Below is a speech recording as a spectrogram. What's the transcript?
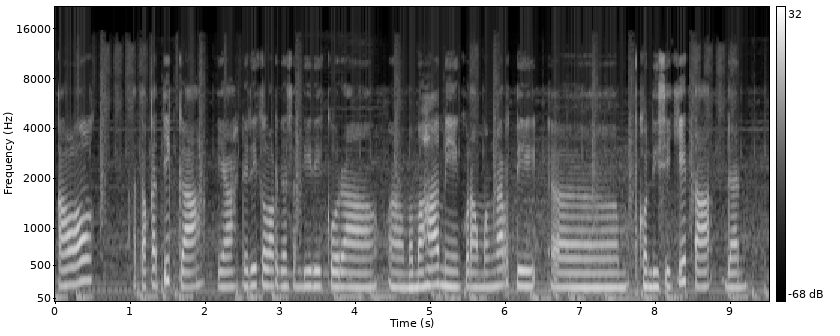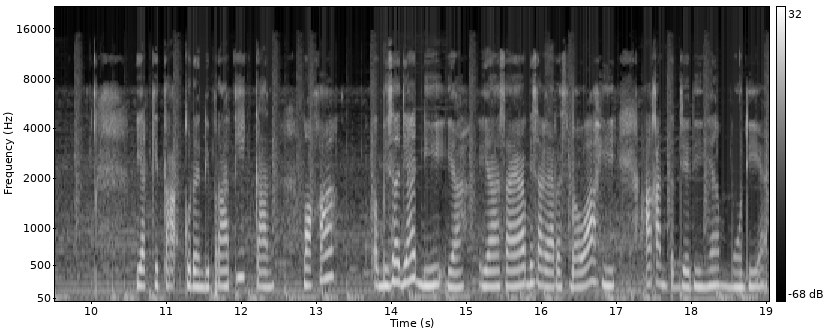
Kalau atau ketika ya dari keluarga sendiri kurang uh, memahami, kurang mengerti uh, kondisi kita dan ya kita kurang diperhatikan, maka uh, bisa jadi ya ya saya bisa garis bawahi akan terjadinya kemudian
